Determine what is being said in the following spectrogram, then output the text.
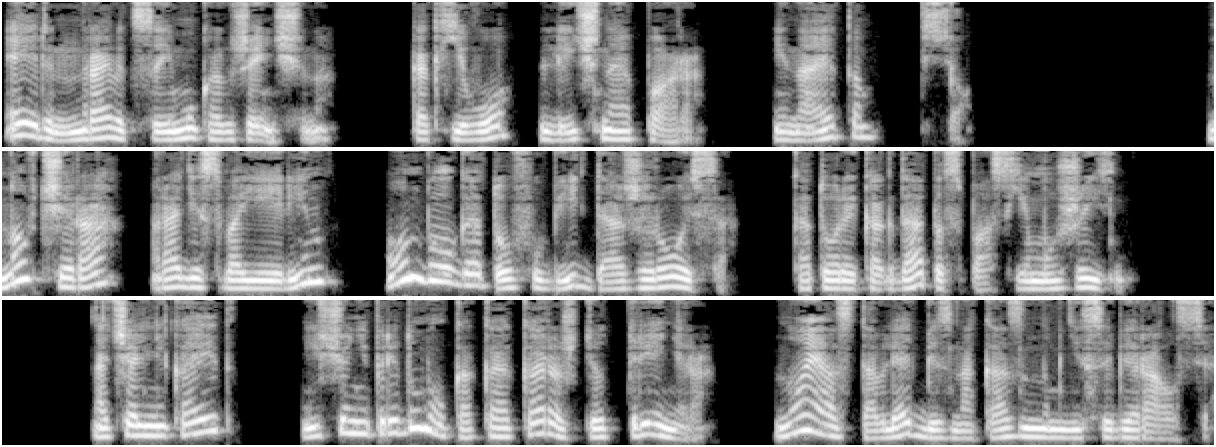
Эйрин нравится ему как женщина, как его личная пара. И на этом все. Но вчера, ради своей Рин, он был готов убить даже Ройса, который когда-то спас ему жизнь. Начальник Аид еще не придумал, какая кара ждет тренера, но и оставлять безнаказанным не собирался.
